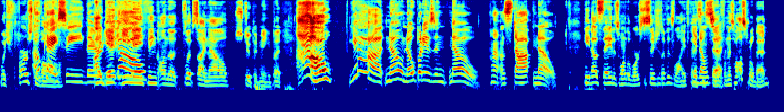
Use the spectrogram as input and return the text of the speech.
Which, first of Okay, all, see, there I you get go. he may think on the flip side now, stupid me, but ow! yeah, no, nobody's in. No. Uh-uh, stop, no. He does say it is one of the worst decisions of his life, as he said say. from his hospital bed,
